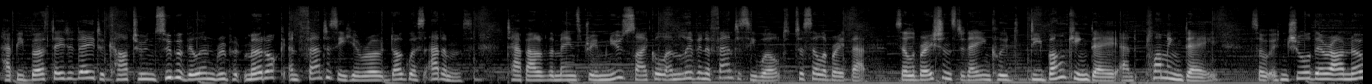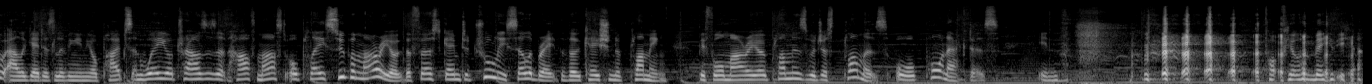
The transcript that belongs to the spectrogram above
Happy birthday today to cartoon supervillain Rupert Murdoch and fantasy hero Douglas Adams. Tap out of the mainstream news cycle and live in a fantasy world to celebrate that. Celebrations today include Debunking Day and Plumbing Day. So ensure there are no alligators living in your pipes and wear your trousers at half mast or play Super Mario, the first game to truly celebrate the vocation of plumbing. Before Mario, plumbers were just plumbers or porn actors in popular media.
